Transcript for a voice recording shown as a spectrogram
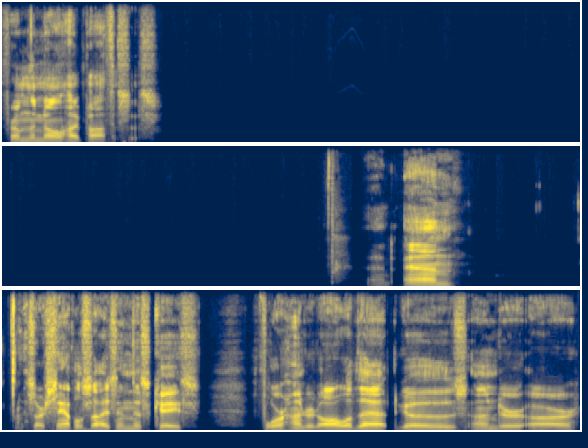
from the null hypothesis. And n is our sample size, in this case, 400. All of that goes under our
